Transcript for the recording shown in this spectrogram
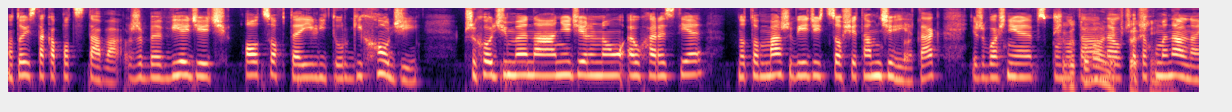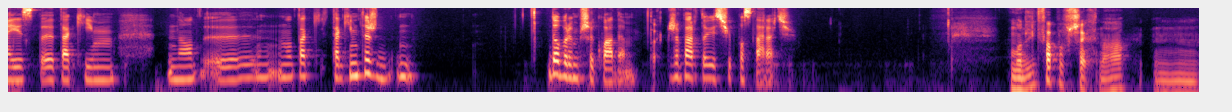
no to jest taka podstawa, żeby wiedzieć, o co w tej liturgii chodzi. Przychodzimy na niedzielną Eucharystię, no to masz wiedzieć, co się tam dzieje, tak? I że właśnie wspólnota neokatechumenalna jest y, takim, no, y, no taki, takim też dobrym przykładem, Tak. że warto jest się postarać. Modlitwa powszechna mm,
